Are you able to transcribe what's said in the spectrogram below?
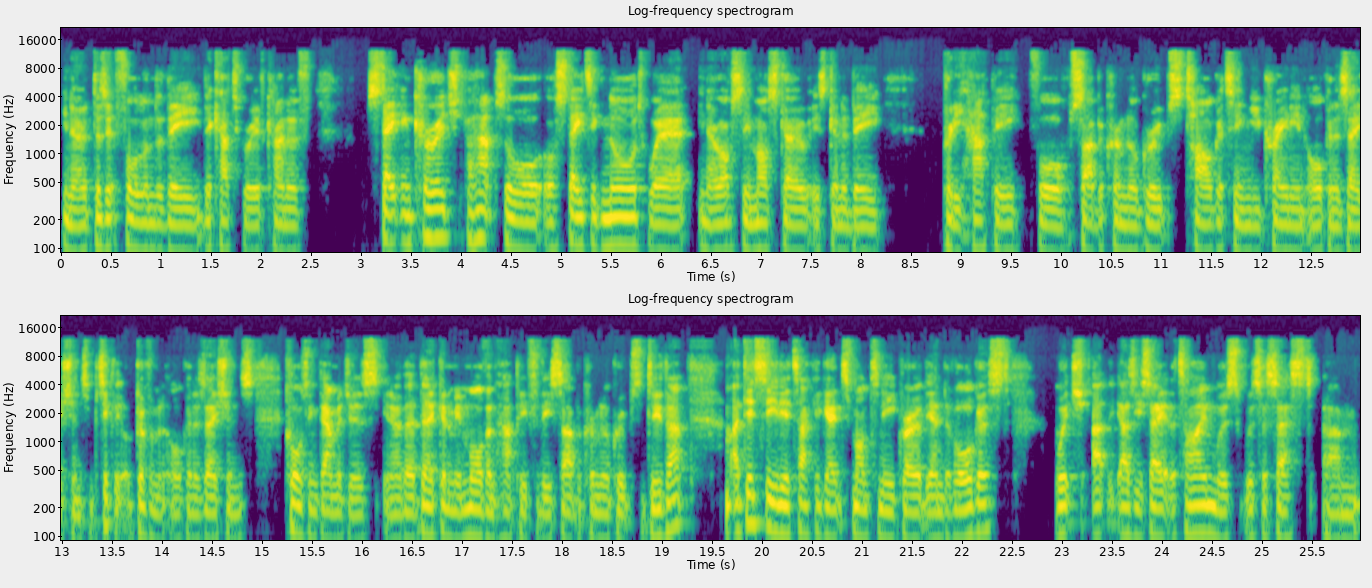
You know, does it fall under the the category of kind of state encouraged, perhaps, or or state ignored. Where you know, obviously, Moscow is going to be pretty happy for cyber criminal groups targeting Ukrainian organizations, and particularly government organizations, causing damages. You know, they're, they're going to be more than happy for these cyber criminal groups to do that. I did see the attack against Montenegro at the end of August which, at, as you say, at the time was was assessed um,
